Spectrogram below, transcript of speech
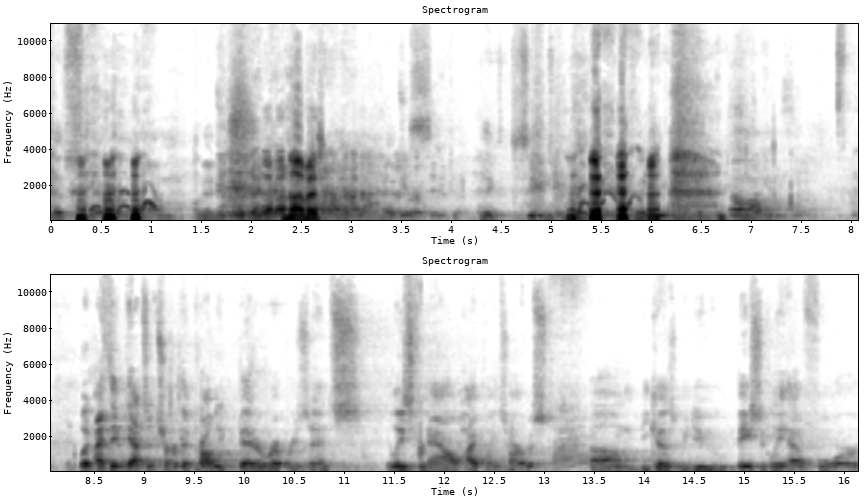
that's uh, non-metro. Non-metro. Um, but I think that's a term that probably better represents, at least for now, High Plains Harvest, um, because we do basically have four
